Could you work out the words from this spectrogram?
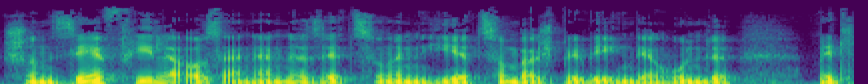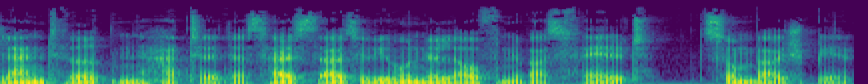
schon sehr viele Auseinandersetzungen hier zum Beispiel wegen der Hunde mit Landwirten hatte. Das heißt also, die Hunde laufen übers Feld zum Beispiel.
